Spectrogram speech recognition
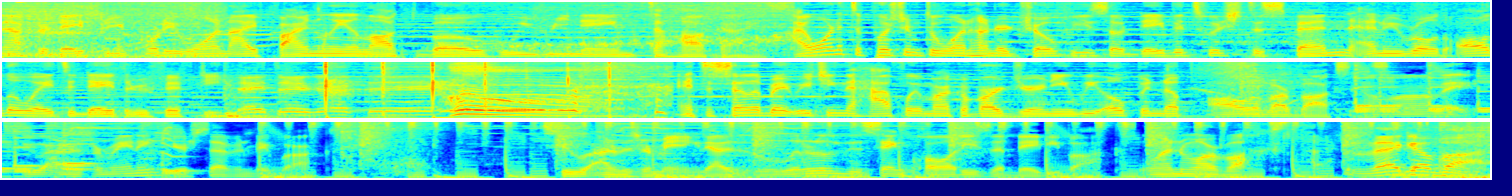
And after day 341, I finally unlocked Bo, who we renamed to Hawkeye. I wanted to push him to 100 trophies, so David switched to Spen, and we rolled all the way to day 350. Day 350! and to celebrate reaching the halfway mark of our journey, we opened up all of our boxes. Come on, babe. Two items remaining. Your seven big box. Two items remaining. That is literally the same quality as a baby box. One more box left. Vega box.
